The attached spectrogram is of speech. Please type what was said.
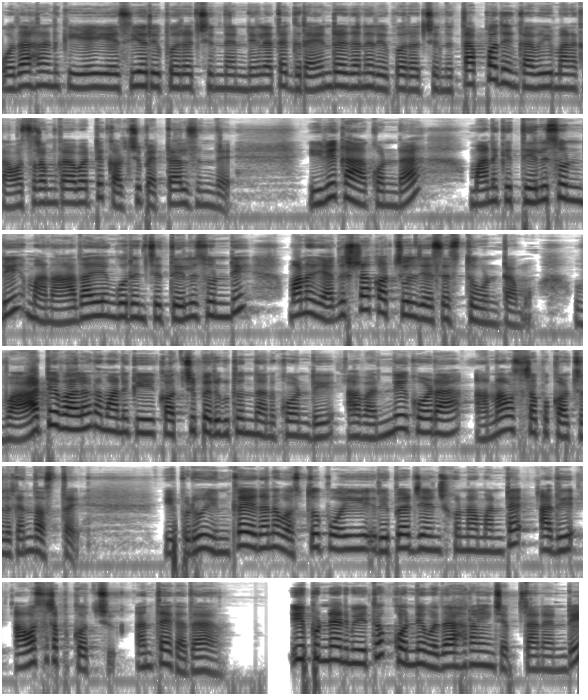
ఉదాహరణకి ఏ ఏసీ రిపేర్ వచ్చిందండి లేకపోతే గ్రైండర్ ఏదైనా రిపేర్ వచ్చింది. తప్పదు ఇంకా అవి మనకు అవసరం కాబట్టి ఖర్చు పెట్టాల్సిందే. ఇవి కాకుండా మనకి తెలుసుండి మన ఆదాయం గురించి తెలుసుండి మనం ఎక్స్ట్రా ఖర్చులు చేసేస్తూ ఉంటాము. వాటి వలన మనకి ఖర్చు పెరుగుతుంది అనుకోండి అవన్నీ కూడా అనవసరపు ఖర్చుల కింద వస్తాయి. ఇప్పుడు ఇంట్లో ఏదైనా వస్తువు పోయి రిపేర్ చేయించుకున్నామంటే అది అవసరపు ఖర్చు అంతే కదా? ఇప్పుడు నేను మీతో కొన్ని ఉదాహరణలు చెప్తానండి.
